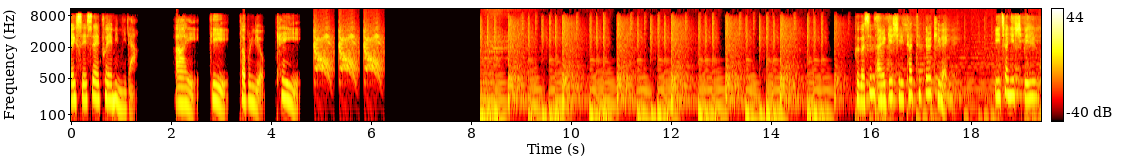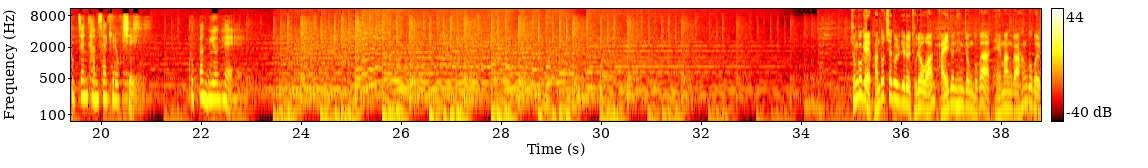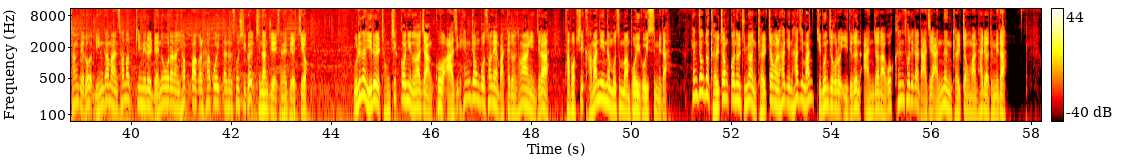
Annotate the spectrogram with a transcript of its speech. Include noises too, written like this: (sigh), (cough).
XSFM입니다. I D W K. 그것은 알기 싫다 특별 기획. 2021 국정감사 기록실. 국방위원회 중국의 반도체 굴기를 두려워한 바이든 행정부가 대만과 한국을 상대로 민감한 산업 기밀을 내놓으라는 협박을 하고 있다는 소식을 지난주에 전해드렸지요. 우리는 이를 정치권이 논하지 않고 아직 행정부 선에 맡겨둔 상황인지라 답 없이 가만히 있는 모습만 보이고 있습니다. 행정도 결정권을 주면 결정을 하긴 하지만 기본적으로 이들은 안전하고 큰 소리가 나지 않는 결정만 하려 듭니다.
